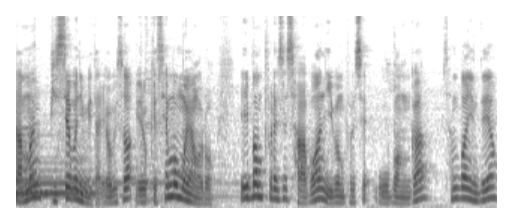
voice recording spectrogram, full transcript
다음은 B7입니다. 여기서 이렇게 세모 모양으로 1번 프렛의 4번, 2번 프렛의 5번과 3번인데요.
